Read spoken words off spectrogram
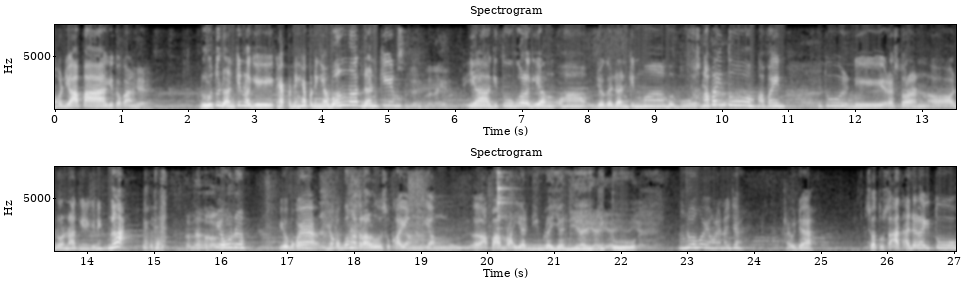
mau kerja apa gitu kan. Iya, Dulu tuh Dunkin lagi happening-happeningnya banget Dunkin. 9 bulan akhir Ya gitu gue lagi yang wah jaga Dunkin mah bagus. Ngapain tuh? Ngapain? Itu di restoran eh, donat gini-gini. Enggak. kenapa Ya udah. Ya pokoknya nyokap gue nggak terlalu suka yang yang eh, apa melayani melayani Iya, iya, gitu. iya, iya, Enggak enggak yang lain aja. Ya udah. Suatu saat adalah itu.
